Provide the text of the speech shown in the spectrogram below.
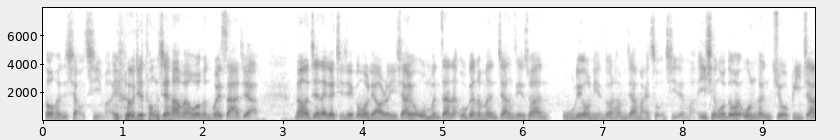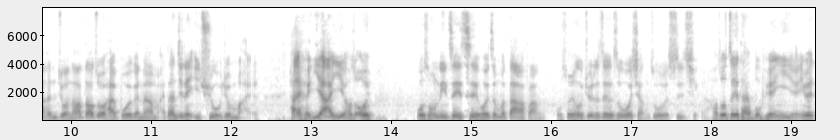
都很小气嘛？因为我去通县行买，我很会杀价。”然后今天那个姐姐跟我聊了一下，因为我们在那，我跟他们这样子也算五六年都在他们家买手机的嘛。以前我都会问很久，比价很久，然后到最后还不会跟他买。但今天一去我就买了，他也很讶异，他说：“哦，为什么你这一次会这么大方？”我说：“我觉得这个是我想做的事情。”他说：“这一台不便宜耶，因为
